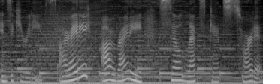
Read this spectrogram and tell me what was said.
insecurities. Alrighty? Alrighty. So let's get started.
